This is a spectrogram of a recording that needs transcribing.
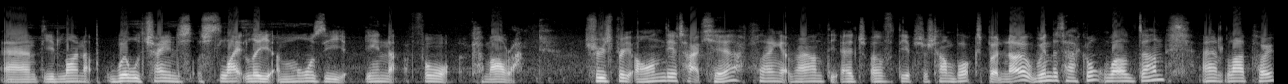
And the lineup will change slightly. Morsy in for Kamara. Shrewsbury on the attack here, playing it around the edge of the Ipswich Town box, but no, win the tackle, well done, and Ladpo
